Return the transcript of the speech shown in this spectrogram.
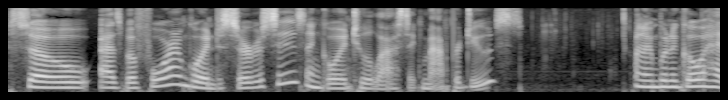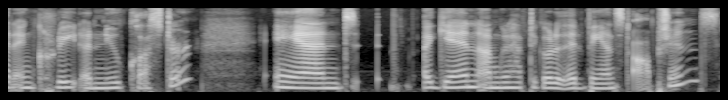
So as before, I'm going to Services and going to Elastic MapReduce. And I'm going to go ahead and create a new cluster. And again, I'm going to have to go to advanced options.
